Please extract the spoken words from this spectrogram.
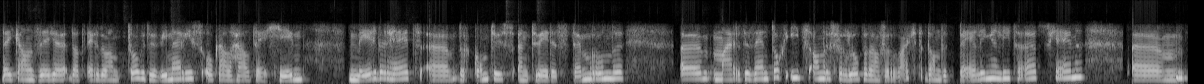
dat ik kan zeggen dat Erdogan toch de winnaar is, ook al haalt hij geen meerderheid. Um, er komt dus een tweede stemronde. Maar ze zijn toch iets anders verlopen dan verwacht, dan de peilingen lieten uitschijnen. Um,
